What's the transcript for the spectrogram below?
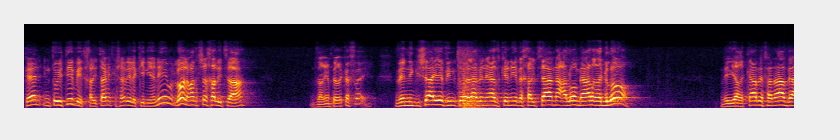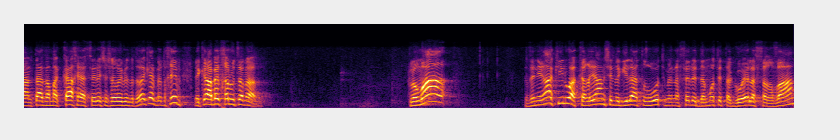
כן, אינטואיטיבית, חליצה מתקשר לי לקניינים? לא, למה תקשר חליצה? דברים פרק כ"ה. ונגשה יבימתו אליו עיני הזקנים וחלצה נעלו מעל רגלו. והיא ירקה בפניו וענתה ואמרה כך יעשה לאיש אשר לא יבנה בית כן, בית אחיו נקרא בית חלוץ הנעל. כלומר, זה נראה כאילו הקריין של מגילת רות מנסה לדמות את הגואל הסרבן,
